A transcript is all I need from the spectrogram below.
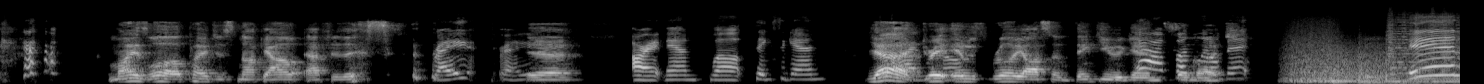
might as well. I'll probably just knock out after this. Right? Right. yeah. All right, man. Well, thanks again. Yeah, I great. will. It was really awesome. Thank you again yeah, so fun little much. bit. In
